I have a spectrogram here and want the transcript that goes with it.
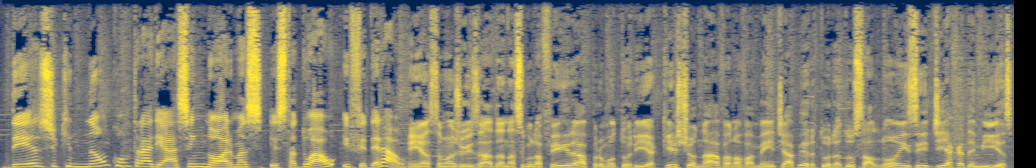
desde que não contrariassem normas estadual e federal. Em ação ajuizada na segunda-feira, a promotoria questionava novamente a abertura dos salões e de academias,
